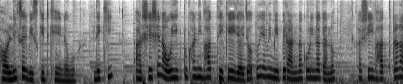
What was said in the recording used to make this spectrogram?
হরলিক্স আর বিস্কিট খেয়ে নেব। দেখি। আর শেষে না, ওই একটুখানি ভাত থেকেই যায়, যতই আমি মেপে রান্না করি না কেন, আর সেই ভাতটা না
